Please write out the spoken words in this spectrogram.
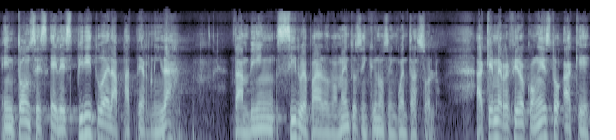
Entonces, el espíritu de la paternidad también sirve para los momentos en que uno se encuentra solo. ¿A qué me refiero con esto? A que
